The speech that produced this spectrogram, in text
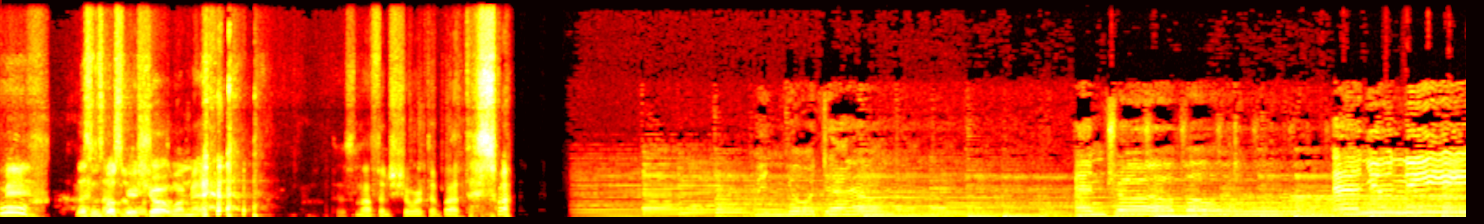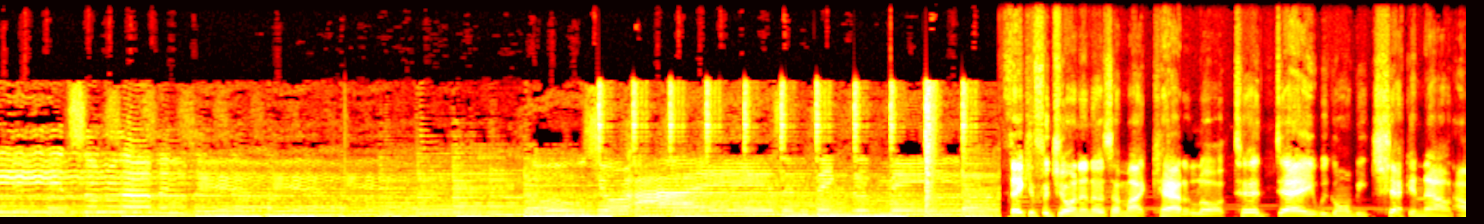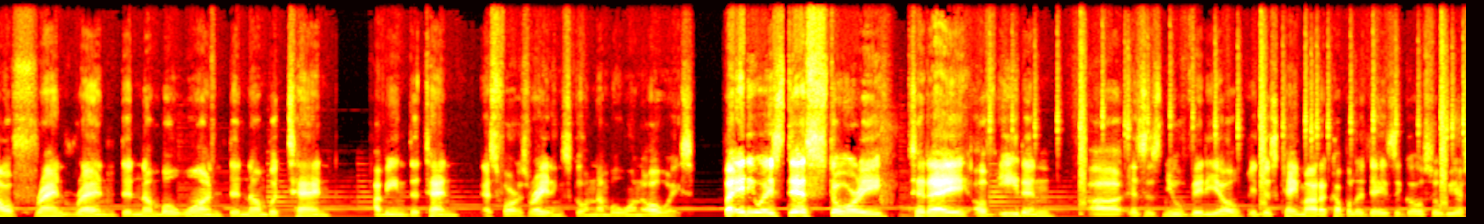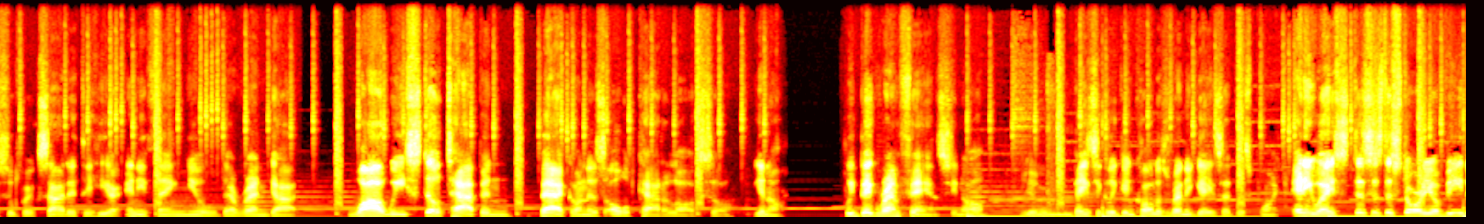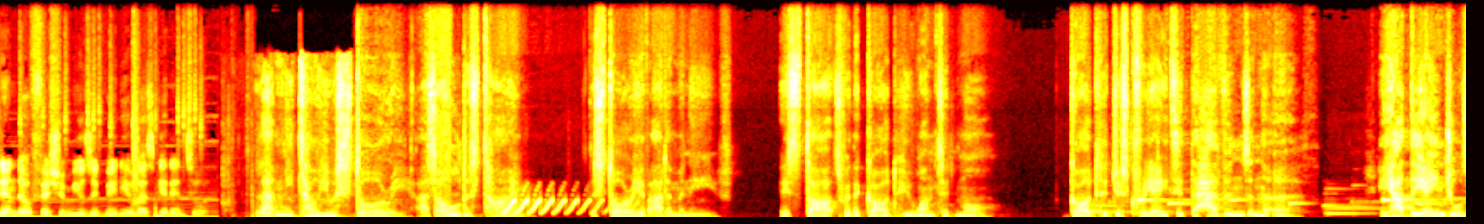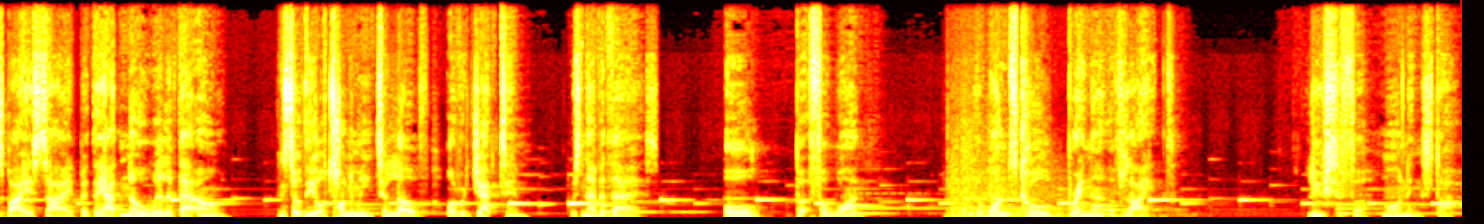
Man, this is supposed to be a short one, man. There's nothing short about this one. when you're down and troubled Thank you for joining us on my catalog. Today, we're going to be checking out our friend Ren, the number one, the number 10. I mean, the 10 as far as ratings go, number one always. But, anyways, this story today of Eden uh, is his new video. It just came out a couple of days ago, so we are super excited to hear anything new that Ren got while we still tapping back on his old catalog. So, you know, we big Ren fans, you know. You basically can call us renegades at this point. Anyways, this is the story of Eden, the official music video. Let's get into it. Let me tell you a story as old as time, the story of Adam and Eve. It starts with a God who wanted more. God had just created the heavens and the earth. He had the angels by his side, but they had no will of their own. And so the autonomy to love or reject him was never theirs. All but for one, the once called bringer of light, Lucifer Morningstar.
